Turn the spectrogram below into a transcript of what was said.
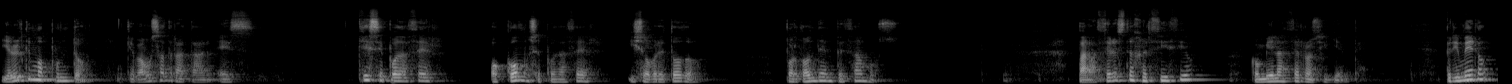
Y el último punto que vamos a tratar es qué se puede hacer o cómo se puede hacer y sobre todo, por dónde empezamos. Para hacer este ejercicio conviene hacer lo siguiente. Primero,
